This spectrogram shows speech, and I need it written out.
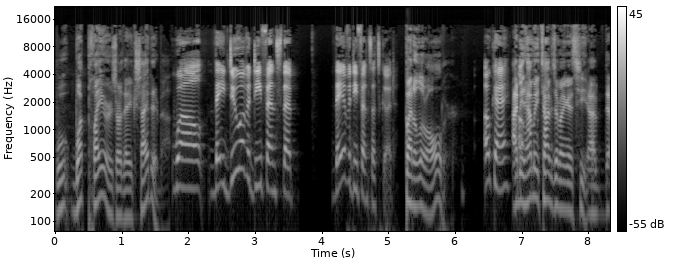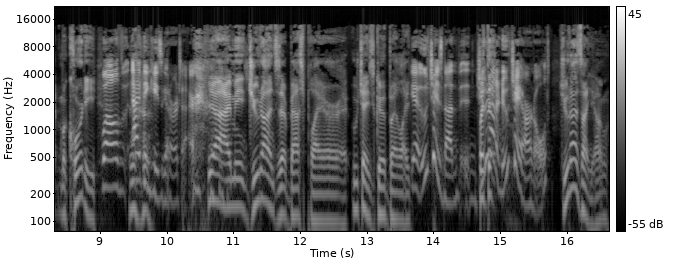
What players are they excited about? Well, they do have a defense that they have a defense that's good. But a little older. Okay. I mean, how many times am I going to see uh, that McCourty? well, I think he's going to retire. Yeah, I mean, Judon's their best player. Uche's good, but like yeah, Uche's not. Judon and Uche aren't old. Judon's not young.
